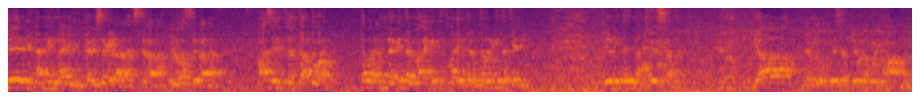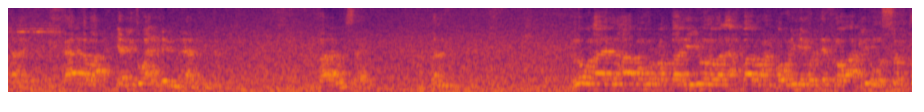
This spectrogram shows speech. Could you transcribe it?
جاية كيف أن النايم كريسة على السلامة؟ ولا السلامة؟ ما سنت حتى توي تمر أن جيت ما جيت ما تمر جيت تاني كيف جيت هنا السلامة؟ يا جبل بيس تبر هو محمد تعالى. من هذه بل لولا ينهاهم الربانيون والأحبار عن قولهم الإثم وأكلهم السحت.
